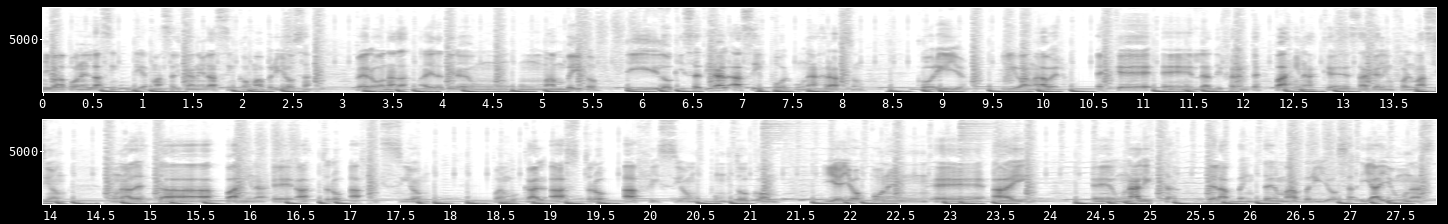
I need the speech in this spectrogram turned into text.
iba a poner las 10 más cercanas y las 5 más brillosas. Pero nada, ahí le tiré un, mambito. Y lo quise tirar así por una razón. Corillo. Y van a ver. Es que en las diferentes páginas que saqué la información, una de estas páginas es Astroafición. Pueden buscar astroafición.com y ellos ponen eh, ahí eh, una lista de las 20 más brillosas y hay unas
